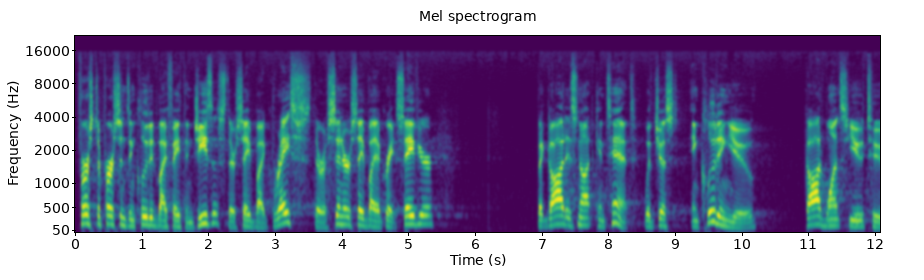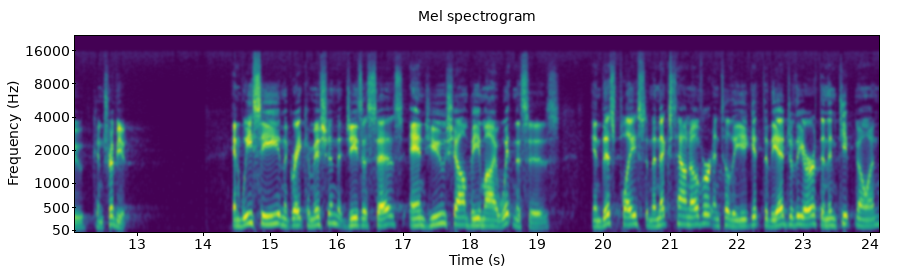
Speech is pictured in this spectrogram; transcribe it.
First, a person's included by faith in Jesus. They're saved by grace. They're a sinner saved by a great Savior. But God is not content with just including you, God wants you to contribute. And we see in the Great Commission that Jesus says, And you shall be my witnesses in this place and the next town over until you get to the edge of the earth and then keep going.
